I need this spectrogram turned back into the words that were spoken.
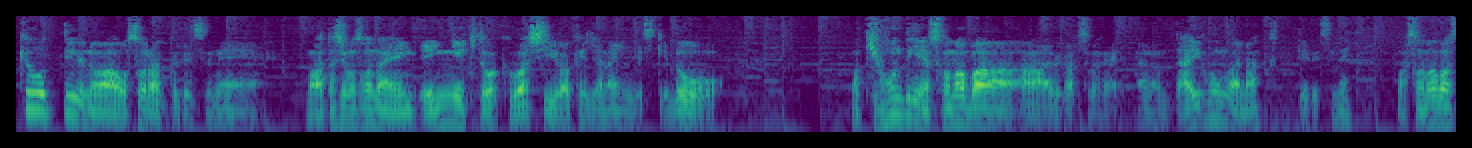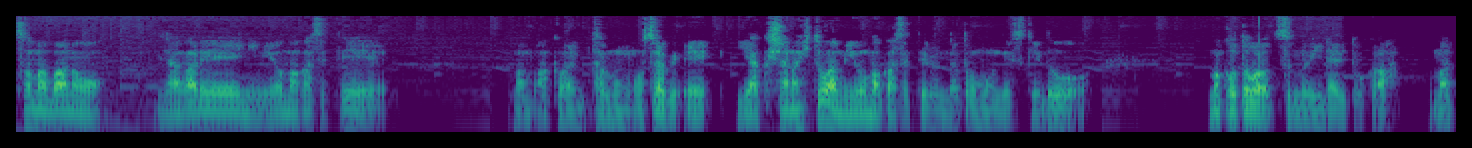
興っていうのはおそらくですね、まあ私もそんな演劇とか詳しいわけじゃないんですけど、まあ基本的にはその場、あ、あすいません、あの、台本がなくてですね、まあその場その場の流れに身を任せて、まああくまで多分おそらくえ役者の人は身を任せてるんだと思うんですけど、まあ言葉を紡いだりとか、まあ、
